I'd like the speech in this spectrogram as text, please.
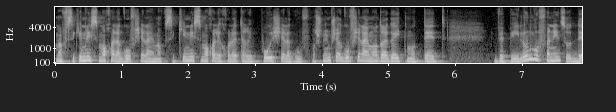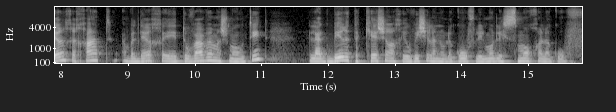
מפסיקים לסמוך על הגוף שלהם, מפסיקים לסמוך על יכולת הריפוי של הגוף, חושבים שהגוף שלהם עוד רגע יתמוטט. ופעילות גופנית זו דרך אחת, אבל דרך uh, טובה ומשמעותית, להגביר את הקשר החיובי שלנו לגוף, ללמוד לסמוך על הגוף.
